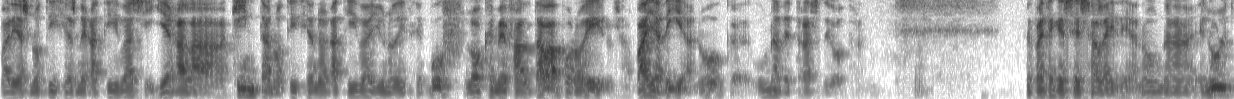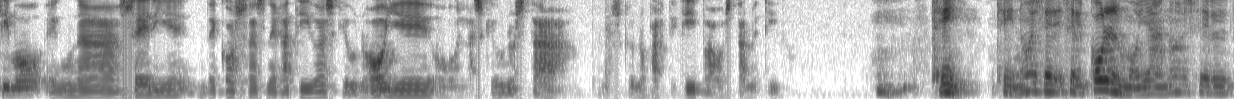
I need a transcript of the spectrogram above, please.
varias noticias negativas y llega la quinta noticia negativa y uno dice, ¡buf! Lo que me faltaba por oír, o sea, vaya día, ¿no? Una detrás de otra. Me parece que es esa la idea, ¿no? El último en una serie de cosas negativas que uno oye o en las que uno está, en las que uno participa o está metido. Sí, sí, ¿no? Es el, es el colmo ya, ¿no? Es el,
